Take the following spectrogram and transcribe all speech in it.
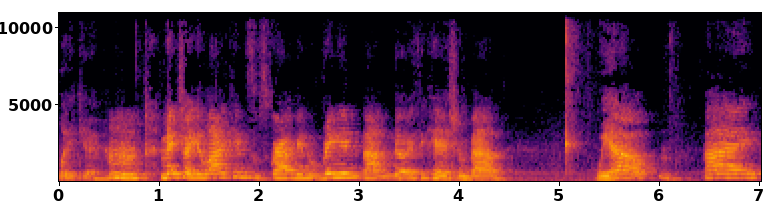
flaky. Mm. Make sure you're liking, subscribing, ringing that notification bell. We out. Bye.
